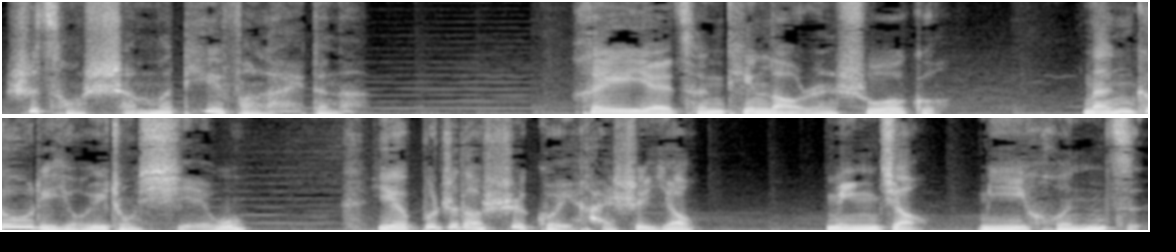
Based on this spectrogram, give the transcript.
是从什么地方来的呢？黑爷曾听老人说过。南沟里有一种邪物，也不知道是鬼还是妖，名叫迷魂子。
